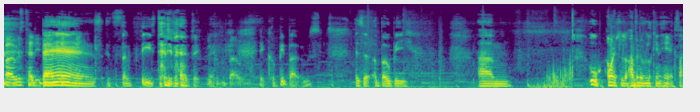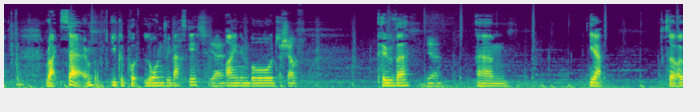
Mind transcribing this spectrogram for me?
Bo's teddy Bears. It's Sophie's teddy bear picnic. Bo's. It could be bows. Is it a Bobby? Um. Ooh, I wanted to look, have another look in here because I. Right, so you could put laundry basket, Yeah. ironing board, A shelf. Hoover. Yeah. Um, yeah. So I, I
